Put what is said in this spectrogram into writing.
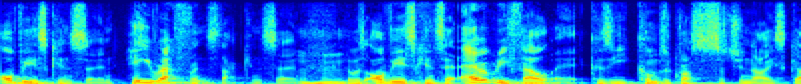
obvious concern. He referenced that concern. Mm-hmm. There was obvious concern. Everybody felt it because he comes across as such a nice guy,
